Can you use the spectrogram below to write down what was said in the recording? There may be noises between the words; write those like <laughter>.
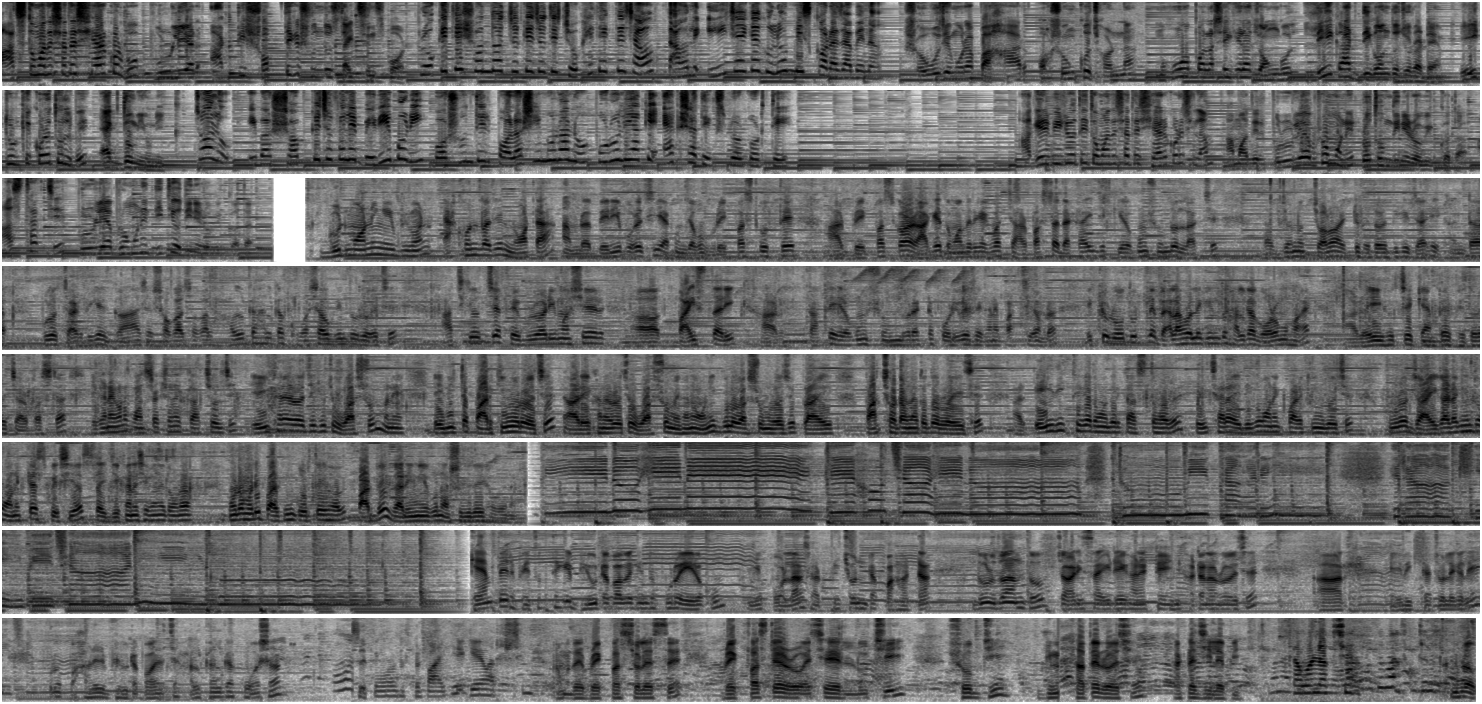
আজ তোমাদের সাথে শেয়ার করব পুরুলিয়ার আটটি সব থেকে সুন্দর সাইট সিন স্পট প্রকৃতির সৌন্দর্যকে যদি চোখে দেখতে চাও তাহলে এই জায়গাগুলো মিস করা যাবে না। সবুজে মোড়া পাহাড় অসংখ্য ঝর্ণা মহুয়া পলাশে ঘেরা জঙ্গল লেক আর দিগন্ত জোড়া ড্যাম এই ট্যুরকে করে তুলবে একদম ইউনিক চলো এবার সবকিছু ফেলে বেরিয়ে পড়ি বসন্তের পলাশে মোড়ানো পুরুলিয়াকে একসাথে এক্সপ্লোর করতে। আগের ভিডিওতে তোমাদের সাথে শেয়ার করেছিলাম আমাদের পুরুলিয়া ভ্রমণের প্রথম দিনের অভিজ্ঞতা। আজ থাকছে পুরুলিয়া ভ্রমণের দ্বিতীয় দিনের অভিজ্ঞতা। গুড মর্নিং এভরিওয়ান এখন বাজে নটা। আমরা বেরিয়ে পড়েছি, এখন যাব ব্রেকফাস্ট করতে। আর ব্রেকফাস্ট করার আগে তোমাদেরকে একবার চারপাশটা দেখাই যে কীরকম সুন্দর লাগছে। তার জন্য চলো একটু ভেতরের দিকে যাই। এখানটা পুরো চারদিকে গাছ আর সকাল সকাল হালকা হালকা কুয়াশাও কিন্তু রয়েছে। আজকে হচ্ছে ফেব্রুয়ারি মাসের বাইশ তারিখ, আর তাতে এরকম সুন্দর একটা পরিবেশ এখানে পাচ্ছি আমরা। একটু রোদ উঠলে বেলা হলে কিন্তু হালকা গরম হয়। আর এই হচ্ছে ক্যাম্পের ভেতরে চারপাশটা। এখানে এখনও কনস্ট্রাকশনের কাজ চলছে। এইখানে রয়েছে কিছু ওয়াশরুম মানে এই দিকটা পার্কিংও রয়েছে। আর এখানে রয়েছে ওয়াশরুম এখানে অনেকগুলো ওয়াশরুম রয়েছে, প্রায় পাঁচ ছটা মতো তো রয়েছে। আর এই দিক থেকে তোমাদেরকে আসতে হবে। এই ছাড়া এইদিকেও অনেক পার্কিং রয়েছে। পুরো জায়গাটা কিন্তু অনেকটা স্পেসিয়াস তাই যেখানে সেখানে তোমরা মোটামুটি পার্কিং করতেই হবে। পারবে গাড়ি নিয়ে কোনো অসুবিধাই হবে না। দিনহীনে না তুমি তারে রাখিবে ক্যাম্পের ভেতর থেকে ভিউটা পাবে কিন্তু পুরো এরকম যে পলাশ আর পিছনটা পাহাড়টা। দুর্দান্ত চারি সাইডে এখানে ট্রেন খাটানো রয়েছে। আর এদিকটা চলে গেলেই পুরো পাহাড়ের ভিউটা পাওয়া যাচ্ছে হালকা হালকা কুয়াশা। আমাদের ব্রেকফাস্ট চলে এসছে। ব্রেকফাস্টে রয়েছে লুচি সবজি ডিমের সাথে রয়েছে একটা জিলেপি। কেমন লাগছে? ভালো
